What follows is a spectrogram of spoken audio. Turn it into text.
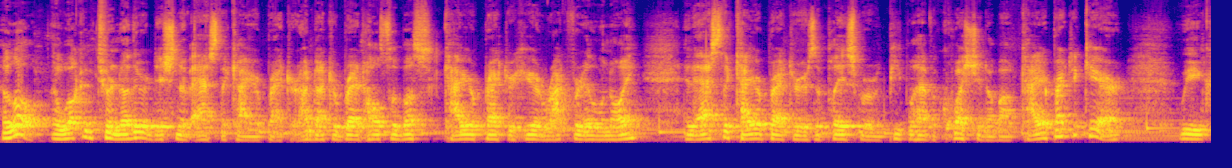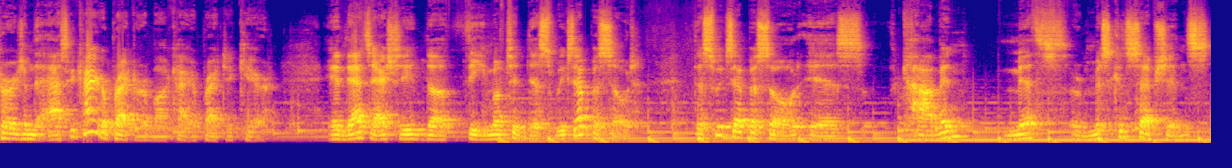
Hello, and welcome to another edition of Ask the Chiropractor. I'm Dr. Brad Hulsebus, chiropractor here in Rockford, Illinois. And Ask the Chiropractor is a place where people have a question about chiropractic care. We encourage them to ask a chiropractor about chiropractic care. And that's actually the theme of this week's episode. This week's episode is common myths or misconceptions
